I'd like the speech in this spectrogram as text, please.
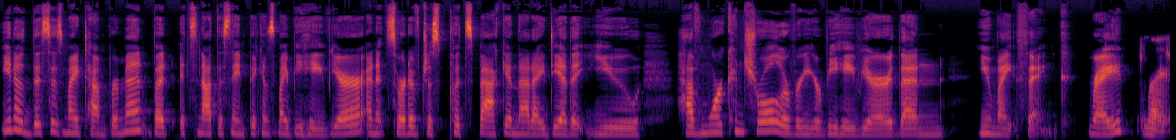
you know, this is my temperament, but it's not the same thing as my behavior. And it sort of just puts back in that idea that you have more control over your behavior than you might think, right? Right.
